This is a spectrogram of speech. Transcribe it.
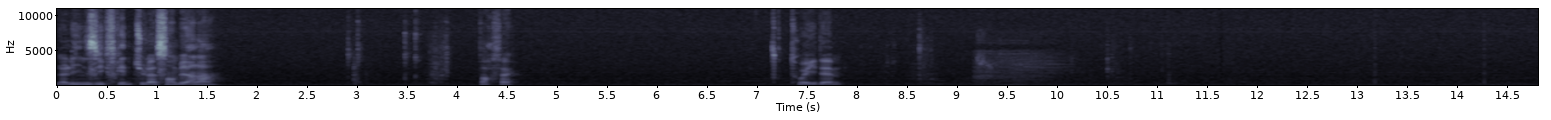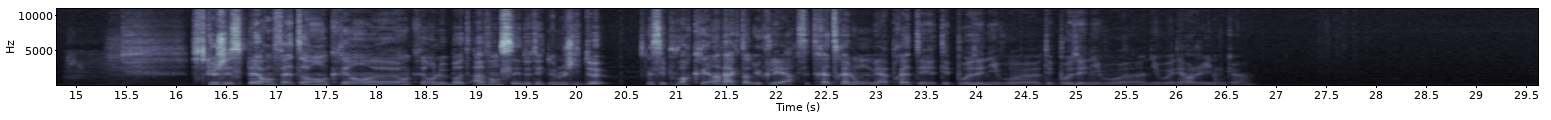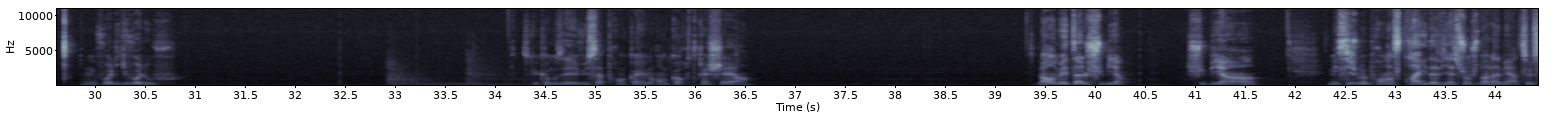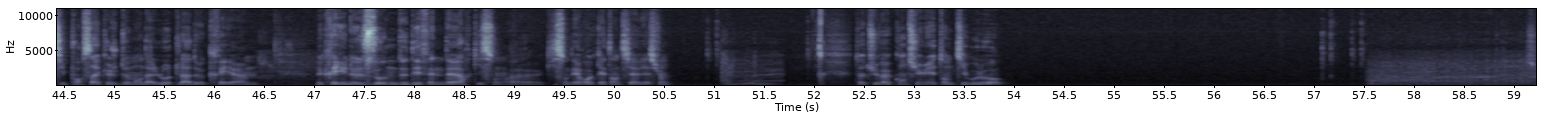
La ligne Siegfried, tu la sens bien là? Parfait. Toi idem. Ce que j'espère en fait en créant, euh, le bot avancé de technologie 2, c'est pouvoir créer un réacteur nucléaire. C'est très très long, mais après t'es posé niveau, euh, posé niveau, euh, niveau énergie, donc... Donc voilà, voilou. Parce que comme vous avez vu, ça prend quand même encore très cher. Là en métal, je suis bien. Je suis bien, hein. Mais si je me prends un strike d'aviation, je suis dans la merde. C'est aussi pour ça que je demande à l'autre là de créer, euh, une zone de Defender euh, qui sont des roquettes anti-aviation. Toi, tu vas continuer ton petit boulot.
